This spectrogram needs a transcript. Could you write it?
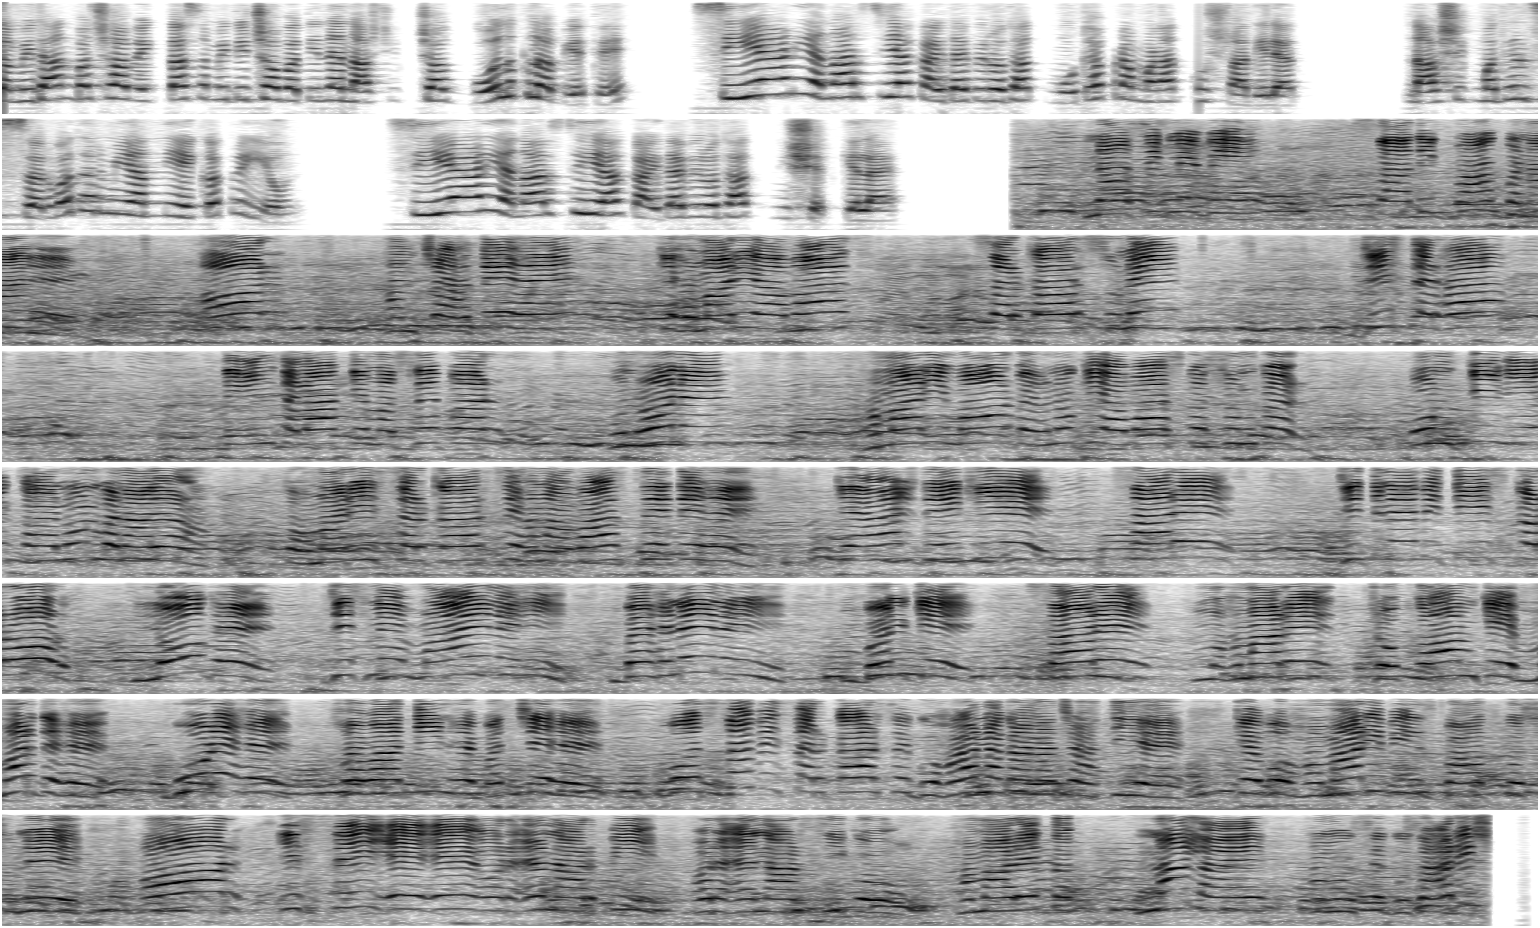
संविधान बचाव एकता समितीच्या वतीने नाशिकच्या गोल क्लब येथे सीए एनआरसी या कायद्याविरोधात मोठ्या प्रमाणात घोषणा दिल्यात नाशिक मधील सर्व धर्मियांनी एकत्र सीए आणि एनआरसी या कायद्याविरोधात निषेध केलाय नासिक में भी सादिक बाग बनाए हैं और हम चाहते हैं कि हमारी आवाज़ सरकार सुने। जिस तरह तीन तलाक के मसले पर उन्होंने हमारी माँ और बहनों की आवाज़ को सुनकर उनके लिए कानून बनाया। तो हमारी सरकार से हम आवाज़ देते हैं कि आज देखिए, सारे जितने भी तीस करोड़ लोग हैं, जिसमें माए नहीं, बहनें नहीं, बल्कि सारे हमारे जो काम के मर्द हैं, बूढ़े हैं, खवातीन हैं, बच्चे हैं, वो सब इस सरकार से गुहार लगाना चाहती है कि वो हमारी भी इस बात को सुने और इस सी और एनआरपी और एनआरसी को हमारे तक ना लाए। उनसे गुजारिश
